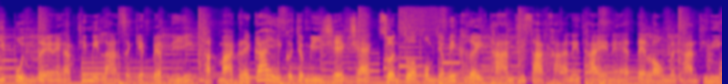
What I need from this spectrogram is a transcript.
ญี่ปุ่นเลยนะครับที่มีลานสเก็ตแบบนี้ ถัดมาใกล้ๆ ก็จะมีเชคแช็คส่วนตัวผมยังไม่เคยทานที่สาขาในไทยนะฮะแต่ลองมาทานที่นี่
